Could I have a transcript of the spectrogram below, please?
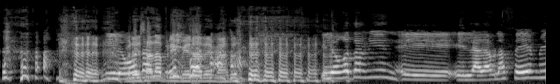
y luego esa es la primera además. y luego también eh, la de Habla CM,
